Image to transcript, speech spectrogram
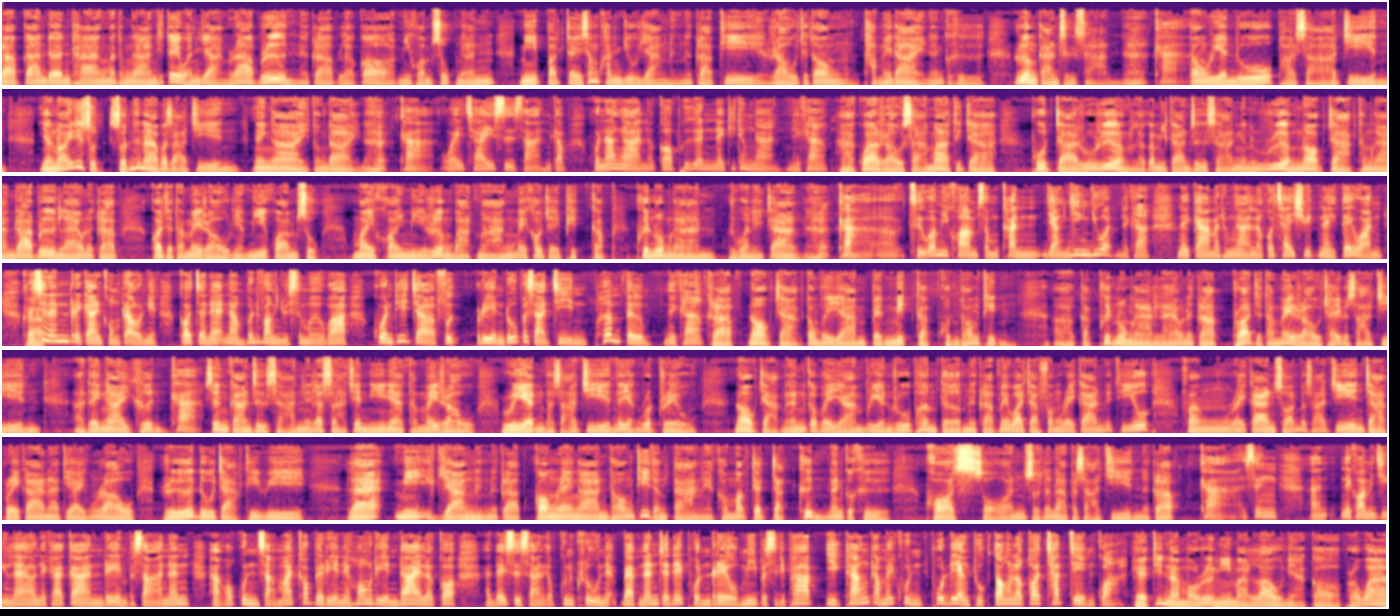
ครับการเดินทางมาทำงานที่ไต้หวันอย่างราบรื่นนะครับ แล้วก็มีความสุขนั้น มีปัจจัยสำคัญอยู่อย่างหนึ่งนะครับ ที่เราจะต้องทำให้ได้นั่นก็คือเรื่องการสื่อสารนะค่ะต้องเรียนรู้ภาษาจีน อย่างน้อยที่สุดสนทนาภาษาจีนง่ายๆต้องได้นะฮะค่ะ ไว้ใช้สื่อสารกับหัวหน้างานแล้วก็เพื่อนในที่ทำงานนะคะหากว่าเราสามารถที่จะพูดจารู้เรื่องแล้วก็มีการสื่อสารกันรู้เรื่องนอกจากทำงานราบรื่นแล้วนะครับ ก็จะทำให้เราเนี่ยมีความสุข ไม่ค่อยมีเรื่องบาดหมาง ไม่เข้าใจผิดกับเพื่อนร่วมงานหรือว่านายจ้างนะฮะค่ะเอ่อถือว่ามีความสำคัญอย่างยิ่งยวดนะคะ ในการมาทำงานแล้วก็ใช้ชีวิตในไต้หวัน เพราะฉะนั้นรายการของเราเนี่ยก็จะแนะนำเพื่อนฟังอยู่เสมอว่า ควรที่จะฝึกเรียนรู้ภาษาจีนเพิ่มเติมนะคะครับ นอกจากต้องพยายามเป็นมิตรกับคนท้องถิ่นเอ่อกับเพื่อนร่วมงานแล้วนะครับ เพราะจะทำให้เราใช้ภาษาจีนเอ่อได้ง่ายขึ้นค่ะซึ่งการสื่อสารในลักษณะเช่นนี้เนี่ยทำให้เราเรียนภาษาจีนได้อย่างรวดเร็ว นอกจากนั้นก็พยายามเรียนรู้เพิ่มเติมนะครับ ไม่ว่าจะฟังรายการวิทยุ ฟังรายการสอนภาษาจีนจากรายการอาทีไอของเรา หรือดูจากทีวี และมีอีกอย่างหนึ่งนะครับกองแรงงานท้องที่ต่างๆเนี่ยเขามักจะจัดขึ้นนั่นก็คือคอร์สสอนสนทนาภาษาจีนนะครับ ค่ะ ซึ่งในความเป็นจริงแล้วนะคะการเรียนภาษานั้นหากว่าคุณสามารถเข้าไปเรียนในห้องเรียนได้ แล้วก็ได้สื่อสารกับคุณครูเนี่ยแบบนั้นจะได้ผลเร็วมีประสิทธิภาพ อีกทั้งทำให้คุณพูดได้อย่างถูกต้องแล้วก็ชัดเจนกว่า เหตุที่นำเอาเรื่องนี้มาเล่าเนี่ยก็เพราะว่า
